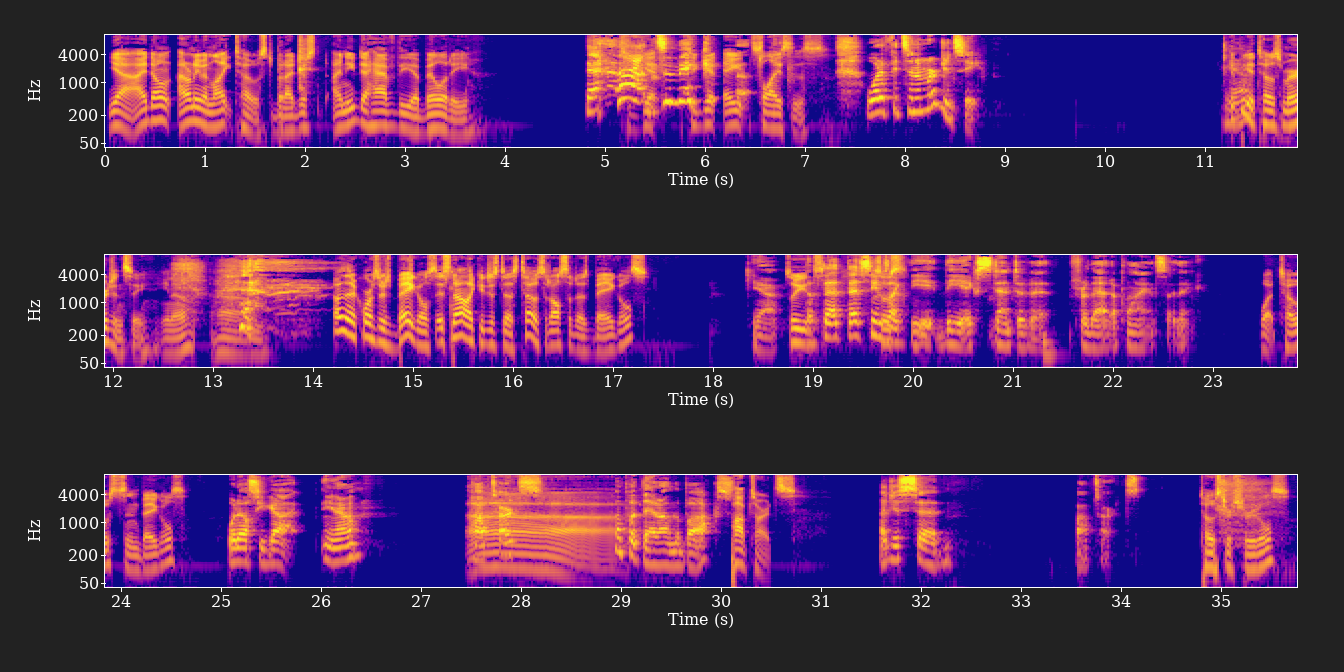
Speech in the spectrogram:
yeah, I don't I don't even like toast, but I just I need to have the ability to, get, make to get eight slices. What if it's an emergency? It could be a toast emergency, you know. Um, oh, and then of course there's bagels. It's not like it just does toast; it also does bagels. Yeah. So you, That that, seems so- like the the extent of it for that appliance. I think. what toasts and bagels? What else you got? You know? Pop Tarts. Uh, I'll put that on the box. Pop Tarts. I just said Pop Tarts. Toaster strudels.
